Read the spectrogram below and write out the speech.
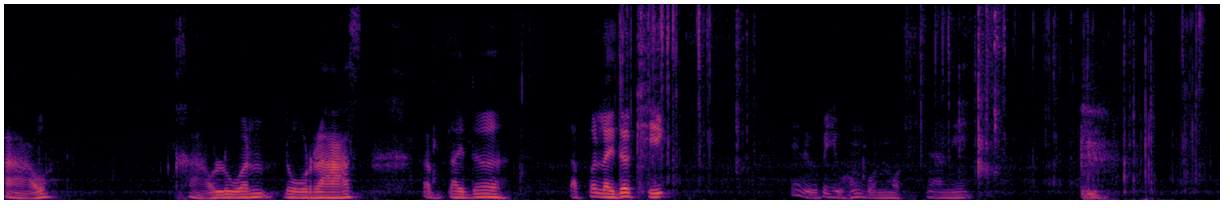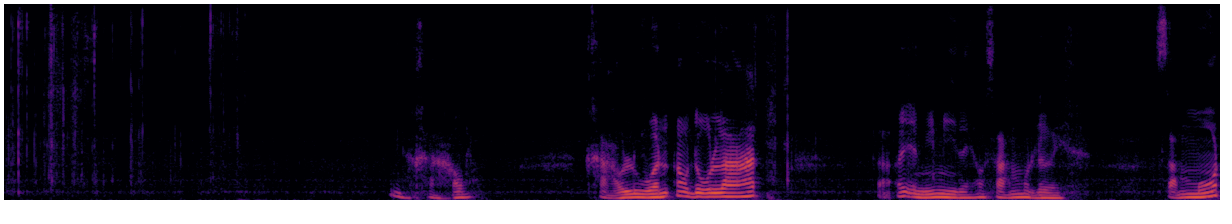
ขาว ขาวล้วนโดราสกับไรเดอร์ดับเบิลไรเดอร์คิกหรือไปอยู่ข้างบนหมดงานนี้ ขาว ขาวล้วน เอาโดลัสเอ้ยอันนี้มีแล้วซ้ำหมดเลยซ้ำมด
